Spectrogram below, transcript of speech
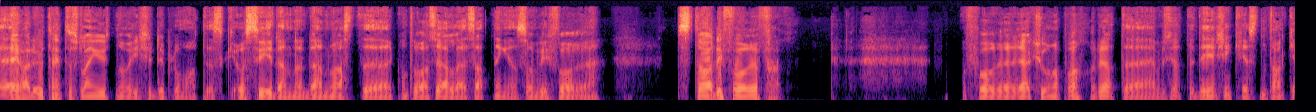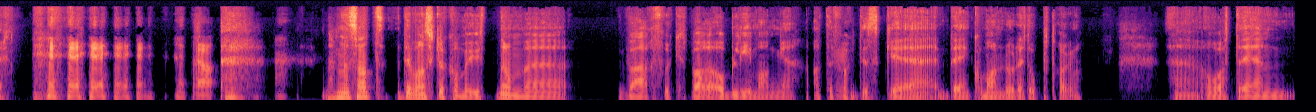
jeg hadde jo tenkt å slenge ut noe ikke-diplomatisk og si den, den mest eh, kontroversielle setningen som vi får eh, stadig får, får reaksjoner på, og det er at eh, vil si at det er ikke en kristen tanke. Ja. Men sant, det er vanskelig å komme utenom vær fruktbare og bli mange. At det Mm. faktisk er, det er en kommando, det er et oppdrag. Eh, og at det er en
